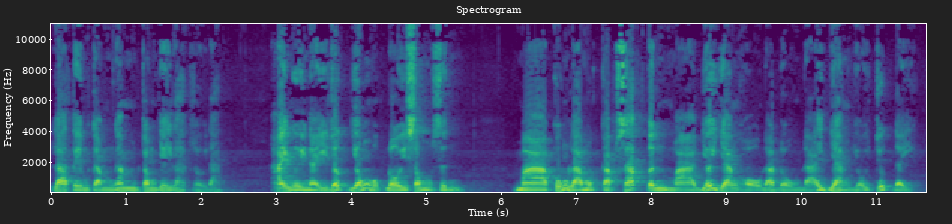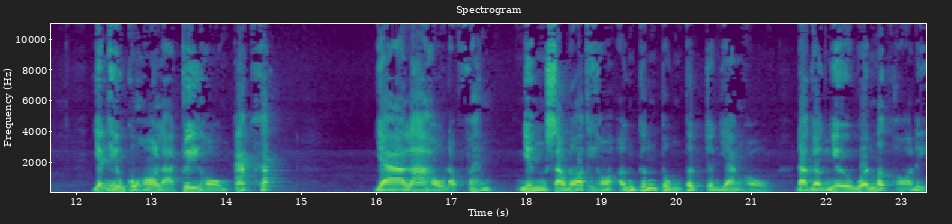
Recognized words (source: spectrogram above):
La tìm trầm ngâm trong giây lát rồi đáp. Hai người này rất giống một đôi song sinh, mà cũng là một cặp sát tinh mà giới giang hồ đã đồn đãi gian dội trước đây. Danh hiệu của họ là truy hồn ác khách và la hầu độc phán, nhưng sau đó thì họ ẩn kín tùng tích trên giang hồ, đã gần như quên mất họ đi.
